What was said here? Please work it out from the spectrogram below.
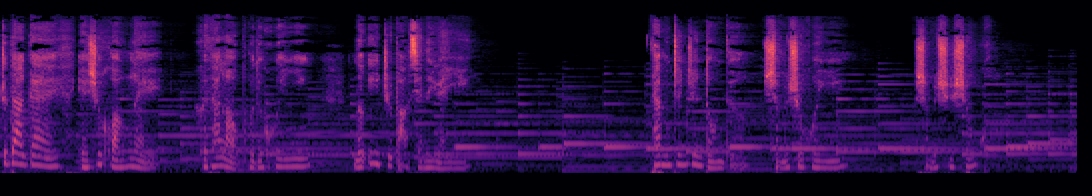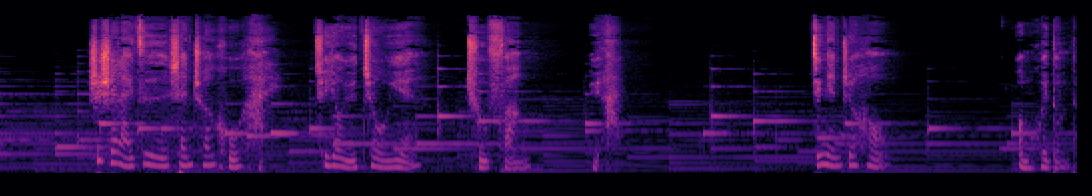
这大概也是黄磊和他老婆的婚姻能一直保鲜的原因。他们真正懂得什么是婚姻，什么是生活。是谁来自山川湖海，却又于昼夜、厨房与爱？今年之后，我们会懂得，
